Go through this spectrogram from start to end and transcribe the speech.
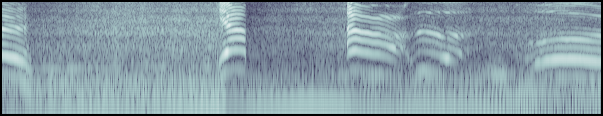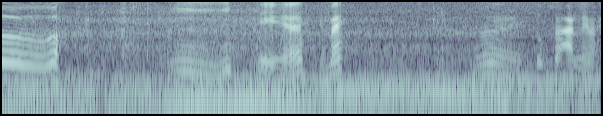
ยยับอ้าเอื้อโอ้อืมนี่นะ เห็นไหมสงสารเลยว่ะ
